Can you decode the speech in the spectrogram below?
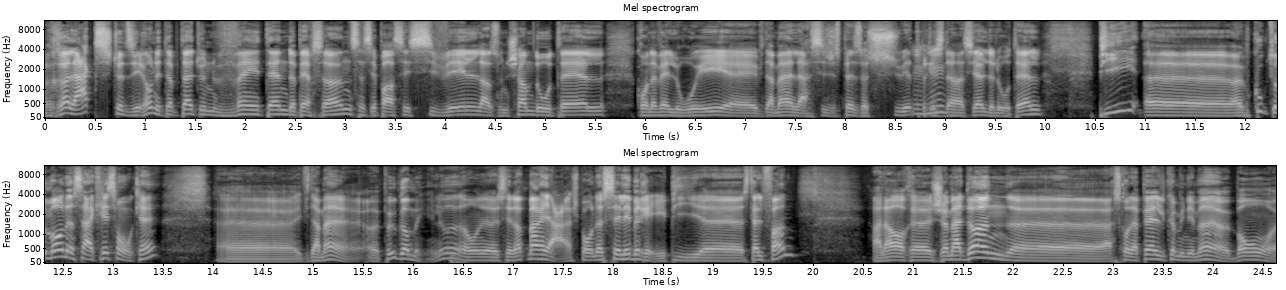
relax, je te dirais, on était peut-être une vingtaine de personnes. Ça s'est passé civil dans une chambre d'hôtel qu'on avait louée, euh, évidemment, la cette espèce de suite résidentielle de l'hôtel. Puis, euh, un coup que tout le monde a sacré son camp, euh, évidemment, un peu gommé. C'est notre mariage, puis on a célébré, puis c'était le fun. Alors, je m'adonne à ce qu'on appelle communément un bon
